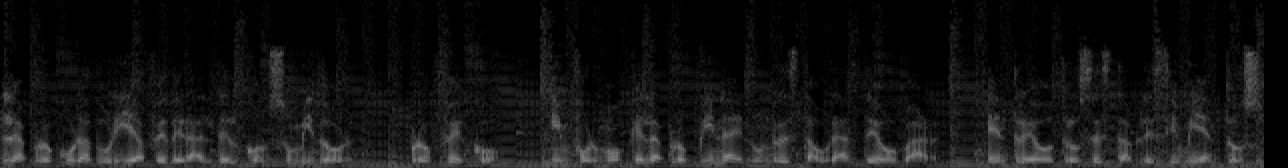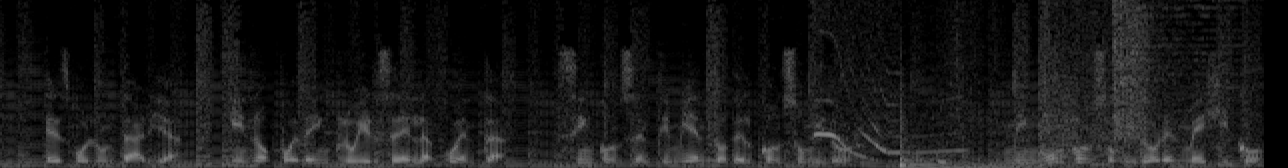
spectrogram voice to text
La Procuraduría Federal del Consumidor, Profeco, informó que la propina en un restaurante o bar, entre otros establecimientos, es voluntaria y no puede incluirse en la cuenta, sin consentimiento del consumidor. Ningún consumidor en México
